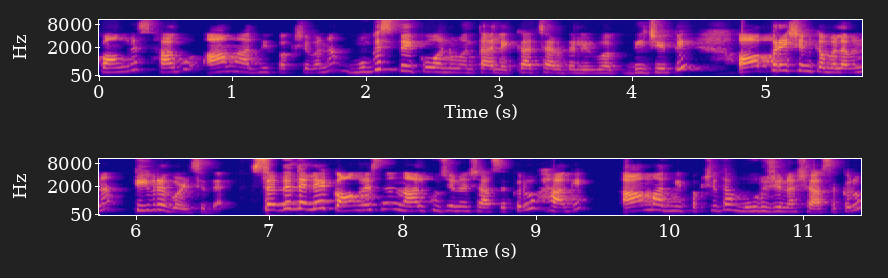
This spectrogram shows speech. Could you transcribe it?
ಕಾಂಗ್ರೆಸ್ ಹಾಗೂ ಆಮ್ ಆದ್ಮಿ ಪಕ್ಷವನ್ನ ಮುಗಿಸ್ಬೇಕು ಅನ್ನುವಂತ ಲೆಕ್ಕಾಚಾರದಲ್ಲಿರುವ ಬಿಜೆಪಿ ಆಪರೇಷನ್ ಕಮಲವನ್ನ ತೀವ್ರಗೊಳಿಸಿದೆ. ಸದ್ಯದಲ್ಲೇ ಕಾಂಗ್ರೆಸ್ನ ನಾಲ್ಕು ಜನ ಶಾಸಕರು ಹಾಗೆ ಆಮ್ ಆದ್ಮಿ ಪಕ್ಷದ ಮೂರು ಜನ ಶಾಸಕರು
